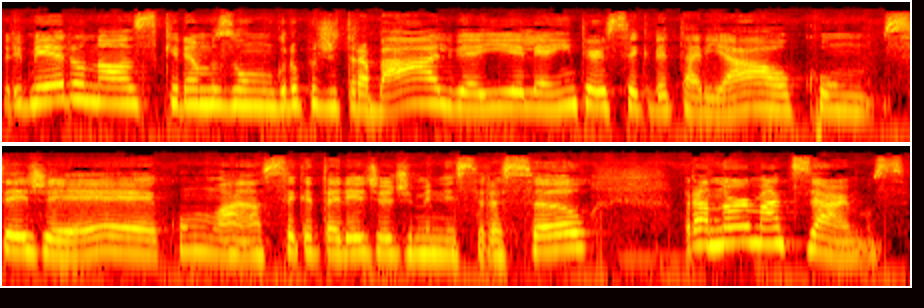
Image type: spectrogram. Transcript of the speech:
Primeiro nós criamos um grupo de trabalho, e aí ele é intersecretarial, com CGE, com a Secretaria de Administração, para normatizarmos.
